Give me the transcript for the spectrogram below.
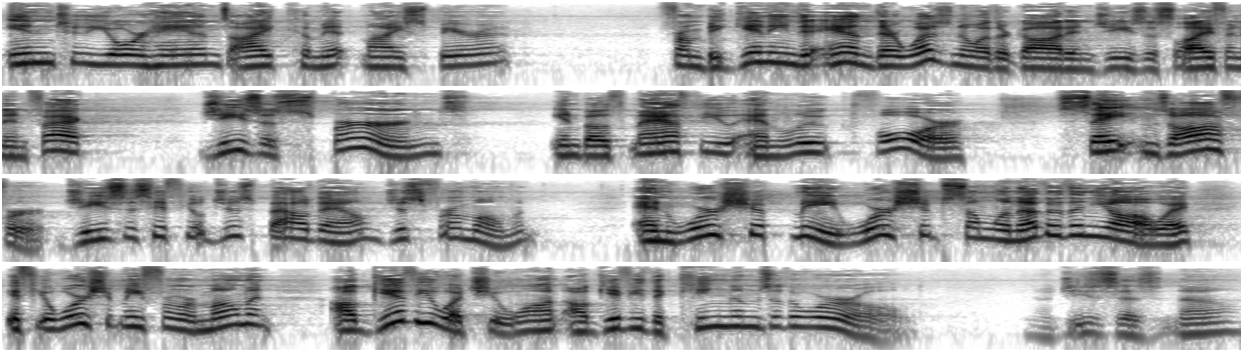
"Into your hands I commit my spirit." From beginning to end there was no other God in Jesus' life, and in fact, Jesus spurns in both Matthew and Luke 4 Satan's offer Jesus, if you'll just bow down just for a moment and worship me, worship someone other than Yahweh, if you worship me for a moment, I'll give you what you want. I'll give you the kingdoms of the world. You know, Jesus says, No.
